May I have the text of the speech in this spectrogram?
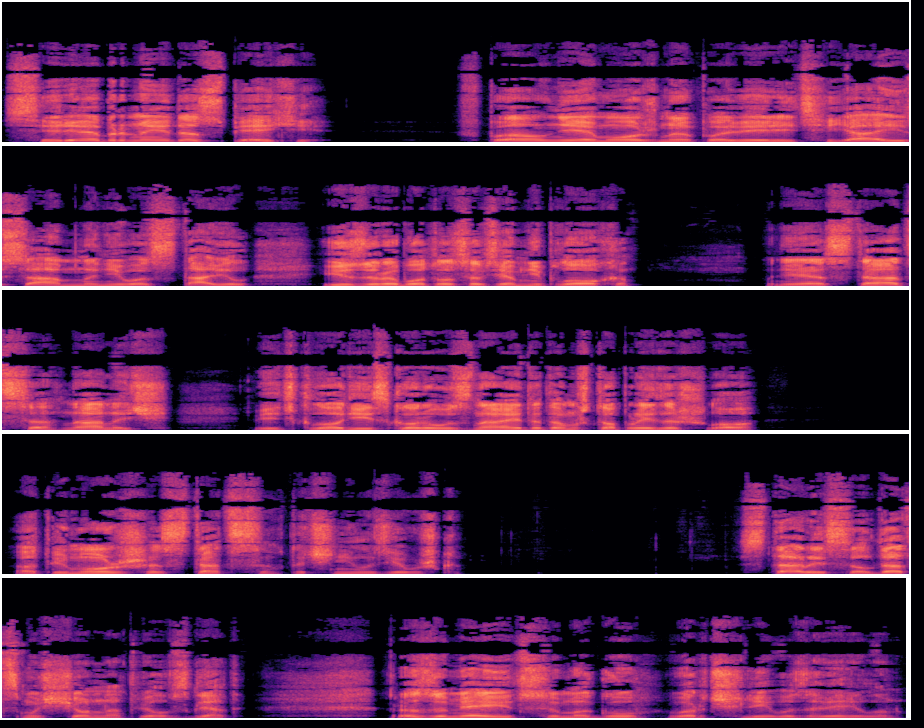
Серебряные доспехи. Вполне можно поверить, я и сам на него ставил и заработал совсем неплохо. Мне остаться на ночь, ведь Клодий скоро узнает о том, что произошло. — А ты можешь остаться, — уточнила девушка. Старый солдат смущенно отвел взгляд. — Разумеется, могу, — ворчливо заверил он.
